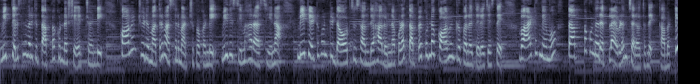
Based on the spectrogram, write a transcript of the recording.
మీకు తెలిసిన వారికి తప్పకుండా షేర్ చేయండి. కామెంట్ చేయడం మాత్రం అస్సలు మర్చిపోకండి. మీది సింహరాశి అయినా మీకు ఎటువంటి డౌట్స్ సందేహాలు ఉన్నా కూడా తప్పకుండా కామెంట్ రూపంలో తెలియజేస్తే వాటికి మేము తప్పకుండా రిప్లై ఇవ్వడం జరుగుతుంది. కాబట్టి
